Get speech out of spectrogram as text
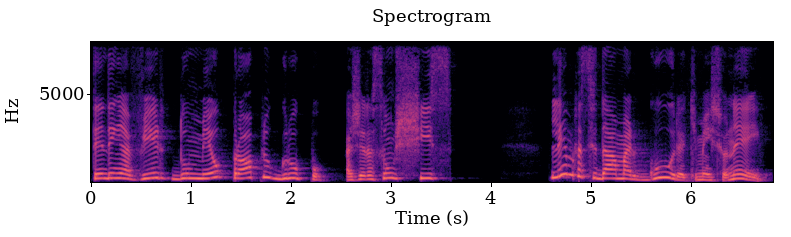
tendem a vir do meu próprio grupo, a geração X. Lembra-se da amargura que mencionei?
